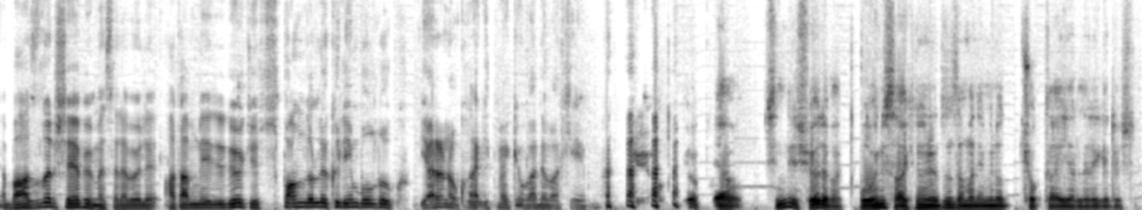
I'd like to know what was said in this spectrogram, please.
Ya bazıları şey yapıyor mesela böyle adam neydi diyor ki spawnerlı clean bulduk. Yarın okula gitmek yok hadi bakayım. Yok ya şimdi şöyle bak. Bu oyunu sakin oynadığın zaman emin ol çok daha iyi yerlere geliyorsun.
